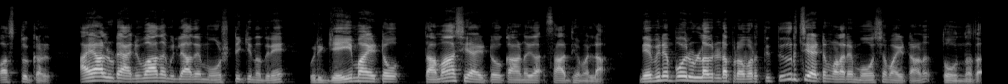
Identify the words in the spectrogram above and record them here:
വസ്തുക്കൾ അയാളുടെ അനുവാദമില്ലാതെ മോഷ്ടിക്കുന്നതിനെ ഒരു ഗെയിമായിട്ടോ തമാശയായിട്ടോ കാണുക സാധ്യമല്ല. നെവിനെ പോലുള്ളവരുടെ പ്രവൃത്തി തീർച്ചയായിട്ടും വളരെ മോശമായിട്ടാണ് തോന്നുന്നത്.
